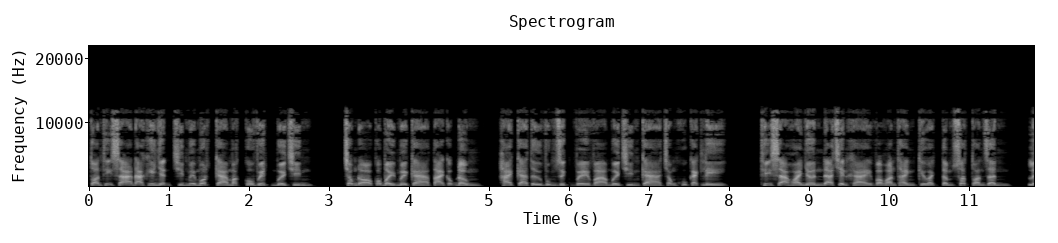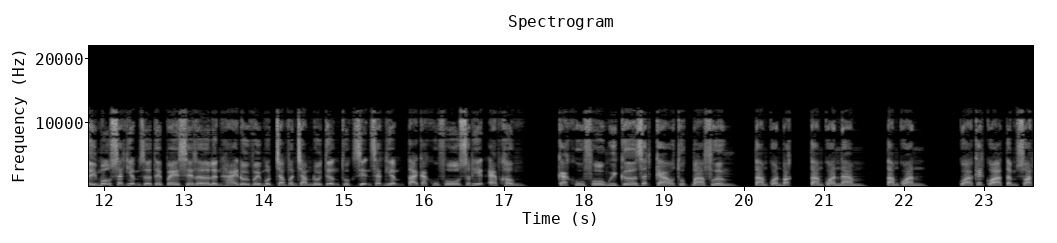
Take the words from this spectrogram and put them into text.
toàn thị xã đã ghi nhận 91 ca mắc COVID-19, trong đó có 70 ca tại cộng đồng, 2 ca từ vùng dịch về và 19 ca trong khu cách ly. Thị xã Hoài Nhơn đã triển khai và hoàn thành kế hoạch tầm soát toàn dân, lấy mẫu xét nghiệm RT-PCR lần 2 đối với 100% đối tượng thuộc diện xét nghiệm tại các khu phố xuất hiện F0. Các khu phố nguy cơ rất cao thuộc 3 phường, Tam Quan Bắc, Tam Quan Nam, Tam Quan. Qua kết quả tầm soát,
